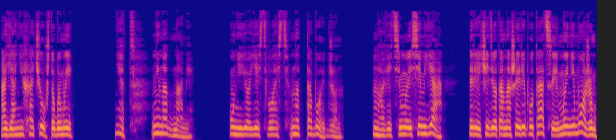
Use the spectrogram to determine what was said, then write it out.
А я не хочу, чтобы мы...» «Нет, не над нами. У нее есть власть над тобой, Джон. Но ведь мы семья. Речь идет о нашей репутации, мы не можем...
